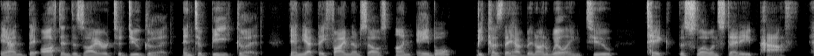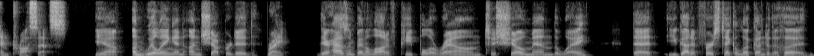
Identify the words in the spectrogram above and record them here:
And they often desire to do good and to be good. And yet they find themselves unable because they have been unwilling to take the slow and steady path and process. Yeah, unwilling and unshepherded. Right. There hasn't been a lot of people around to show men the way that you got to first take a look under the hood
